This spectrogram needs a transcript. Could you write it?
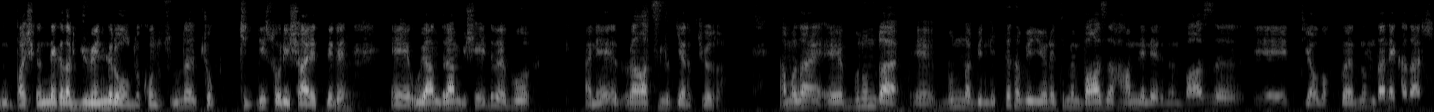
başkanın ne kadar güvenilir olduğu konusunda çok ciddi soru işaretleri e, uyandıran bir şeydi ve bu hani rahatsızlık yaratıyordu. Ama da e, bunun da e, bununla birlikte tabii yönetimin bazı hamlelerinin, bazı e, diyaloglarının da ne kadar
